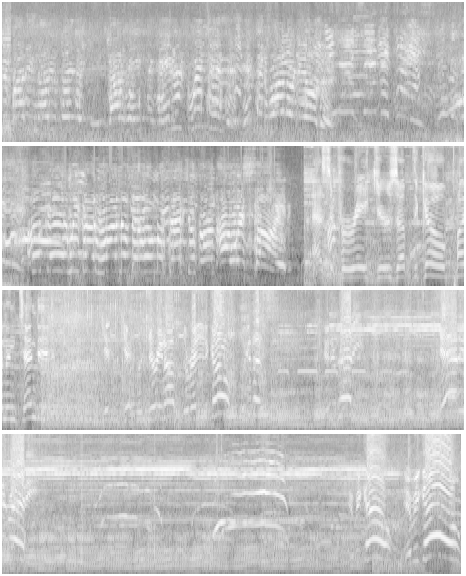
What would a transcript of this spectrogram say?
Everybody knows that God hates the haters. Which is it? Is it one or the other? Okay, we got one of the homosexuals on our side. As the parade gears up to go, pun intended, getting, get, they're gearing up, they're ready to go. Look at this. Getting ready. Getting ready. Here we go. Here we go.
